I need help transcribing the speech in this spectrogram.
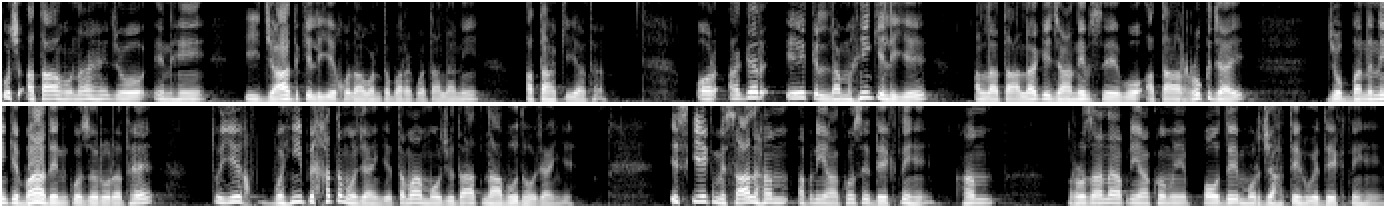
کچھ عطا ہونا ہے جو انہیں ایجاد کے لیے خدا و تبارک و تعالیٰ نے عطا کیا تھا۔ اور اگر ایک لمحے کے لیے اللہ تعالیٰ کی جانب سے وہ عطا رک جائے، جو بننے کے بعد ان کو ضرورت ہے تو یہ وہیں پہ ختم ہو جائیں گے، تمام موجودات نابود ہو جائیں گے۔ اس کی ایک مثال ہم اپنی آنکھوں سے دیکھتے ہیں۔ ہم روزانہ اپنی آنکھوں میں پودے مرجھاتے ہوئے دیکھتے ہیں،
